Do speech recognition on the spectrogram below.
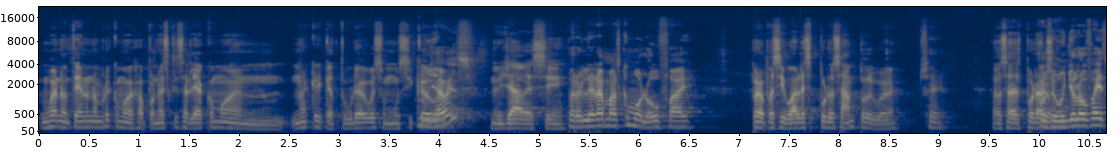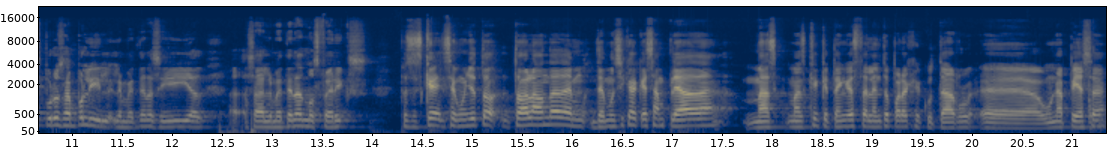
Bueno, tiene un nombre como de japonés que salía como en una caricatura, güey, su música, güey. ¿Nuyaves? Nuyaves, sí. Pero él era más como lo-fi. Pero pues igual es puro sample, güey. Sí. O sea, es pura... Pues según yo, lo-fi es puro sample y le, le meten así, a- a- o sea, le meten atmospherics. Pues es que, según yo, to- toda la onda de, de música que es ampliada, más, más que que tengas talento para ejecutar eh, una pieza,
